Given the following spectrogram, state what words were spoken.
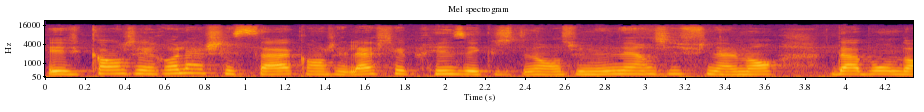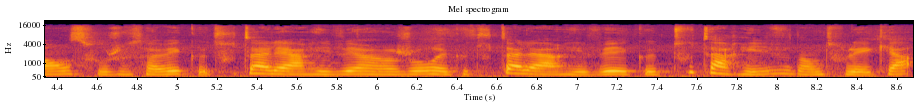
Et quand j'ai relâché ça, quand j'ai lâché prise et que j'étais dans une énergie finalement d'abondance, où je savais que tout allait arriver un jour et que tout allait arriver et que tout arrive dans tous les cas,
